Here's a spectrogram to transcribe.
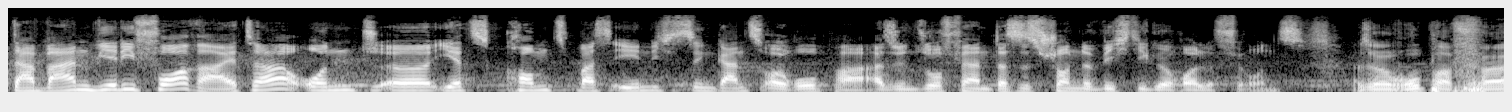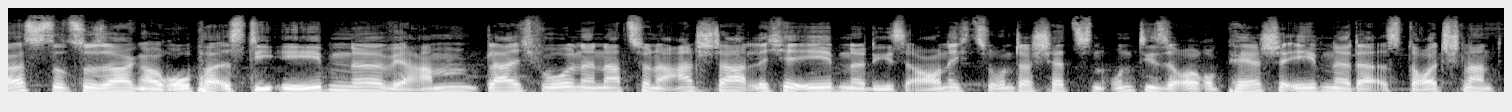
da waren wir die Vorreiter und äh, jetzt kommt was Ähnliches in ganz Europa. Also insofern, das ist schon eine wichtige Rolle für uns. Also Europa First sozusagen. Europa ist die Ebene. Wir haben gleichwohl eine nationalstaatliche Ebene, die ist auch nicht zu unterschätzen. Und diese europäische Ebene, da ist Deutschland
